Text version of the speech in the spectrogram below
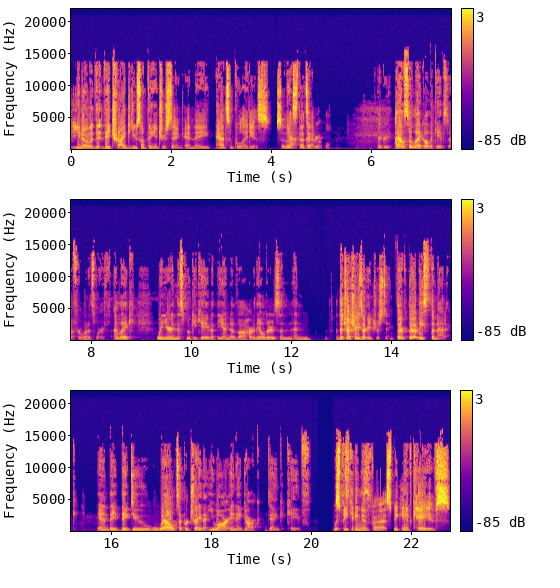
you know, they, they tried to do something interesting and they had some cool ideas. So that's Yeah, that's I agree. admirable. I agree. I also like all the cave stuff for what it's worth. I like when you're in the spooky cave at the end of uh, Heart of the Elders, and and the treacheries are interesting. They're they're at least thematic, and they they do well to portray that you are in a dark, dank cave. Speaking snakes. of uh, speaking of caves,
